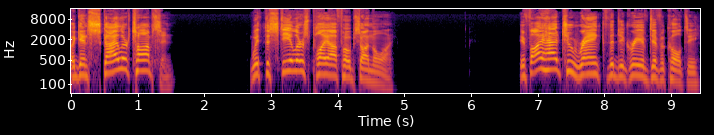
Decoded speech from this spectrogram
against Skylar Thompson with the Steelers' playoff hopes on the line. If I had to rank the degree of difficulty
